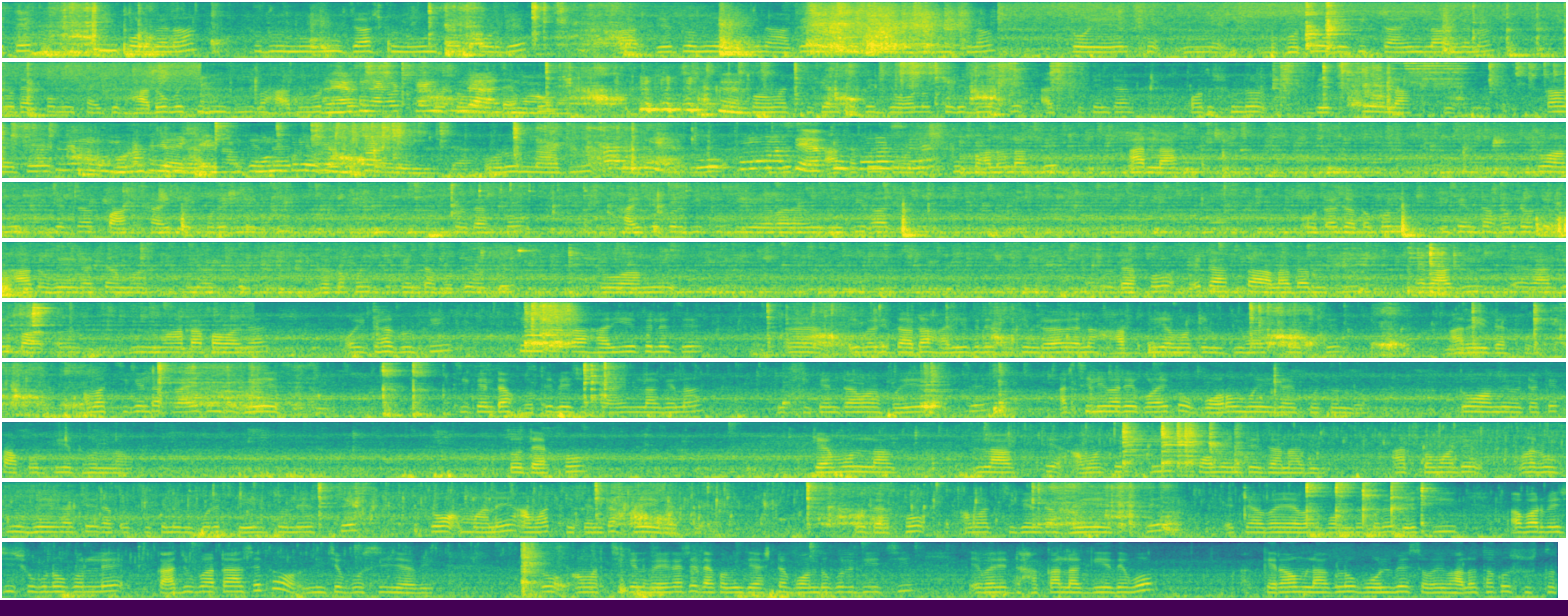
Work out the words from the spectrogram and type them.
এতে কিছুই পড়বে না? শুধু নুন জাস্ট নুনটাই পড়বে। আর যেহেতু আমি একদিন আগে রেখে দিয়েছিলাম তো এর হতেও বেশি টাইম লাগবে না। তো দেখো আমি সাইডে ভাতও বেশি দিয়েছি ভাতও হচ্ছে এখন একবার ট্যাঙ্ক তো খুলে তোমরা আছে মা দেখো আমার চিকেন থেকে জলও ছেড়ে দিয়েছে আর চিকেনটা কত সুন্দর দেখতেও লাগছে। কারণ এতে হলুদ দেয় না চিকেনটা এতে হলুদ দেয় না হলুদ না দিয়ে চিকেনটা আশা করি তোমাদের খুব ভালো লাগবে। আর লাস্ট তো আমি চিকেনটা পাঁচ সাইডে করে দিয়েছি। তো দেখো সাইডে করে দিয়েছি, দিয়ে এবার আমি রুটি ভাজছি। ওটা যতক্ষণ চিকেনটা হতে হতে ভাত হয়ে গেছে আমার, কী হচ্ছে? যতক্ষণ চিকেনটা হতে হতে, তো আমি তো দেখো, এটা একটা আলাদা রুটি। রাগি রাগি মাটা পাওয়া যায়। ওইটার রুটি। চিমটাটা হারিয়ে ফেলেছে। এবারই দাদা হারিয়ে ফেলেছে চিমটাটা যেন হাত দিয়ে আমাকে রুটি ভাজতে হচ্ছে আর এই দেখো, আমার চিকেনটা প্রায় কিন্তু হয়ে এসছে। চিকেনটা হতে বেশি টাইম লাগে না, তো চিকেনটা আমার হয়ে এসছে। আর সিলিভারের কড়াই তো গরম হয়ে যায় প্রচণ্ড, তো আমি ওটাকে কাপড় দিয়ে ধরলাম। তো দেখো, কেমন লাগ, লাগছে আমাকে প্লিজ কমেন্টে জানাবে। আর তোমাদের আমার রুটিও হয়ে গেছে। দেখো চিকেনের উপরে তেল চলে এসছে। তো মানে আমার চিকেনটা হয়ে গেছে। তো দেখো, আমার চিকেনটা হয়ে এসছে। এটা আবার বন্ধ করে বেশি, আবার বেশি শুকনো করলে কাজু বাটা আছে তো, নিচে বসে যাবে। তো আমার চিকেন হয়ে গেছে। দেখো, আমি গ্যাসটা বন্ধ করে দিয়েছি। এবারে ঢাকা লাগিয়ে দেবো। কেরম লাগল বলবে। সবাই ভালো থাকো, সুস্থ থাকো।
